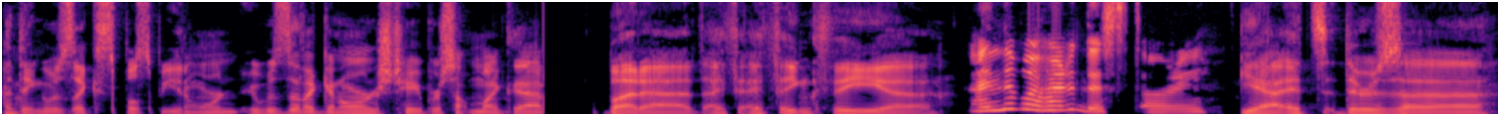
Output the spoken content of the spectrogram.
I think it was like supposed to be an orange, it was like an orange tape or something like that. But uh, I, th- I think the uh, I never heard this story. yeah, it's there's a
